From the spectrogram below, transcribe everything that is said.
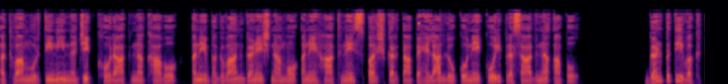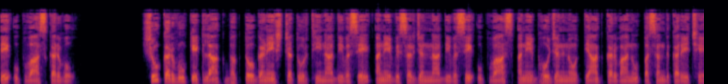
અથવા મૂર્તિની નજીક ખોરાક ન ખાવો અને ભગવાન ગણેશના મો અને હાથને સ્પર્શ કરતા પહેલા લોકોને કોઈ પ્રસાદ ન આપો. ગણપતિ વખતે ઉપવાસ કરવો. શું કરવું? કેટલાક ભક્તો ગણેશ ચતુર્થીના દિવસે અને વિસર્જનના દિવસે ઉપવાસ અને ભોજનનો ત્યાગ કરવાનું પસંદ કરે છે.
